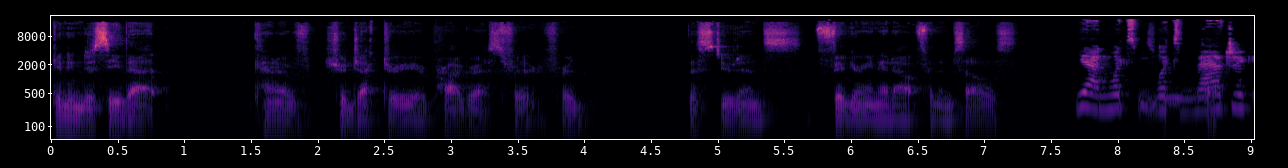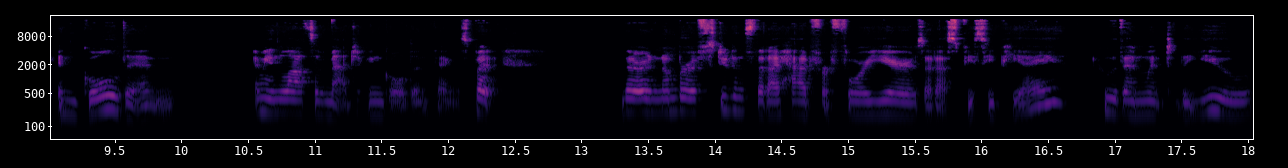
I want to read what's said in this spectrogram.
Getting to see that kind of trajectory or progress for for the students figuring it out for themselves. Yeah, and what's what's magic and golden? I mean, lots of magic and golden things, but there are a number of students that I had for four years at SPCPA who then went to the U,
